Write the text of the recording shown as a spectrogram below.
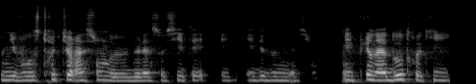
au niveau structuration de, la société et, des dominations. Et puis, en a d'autres qui,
